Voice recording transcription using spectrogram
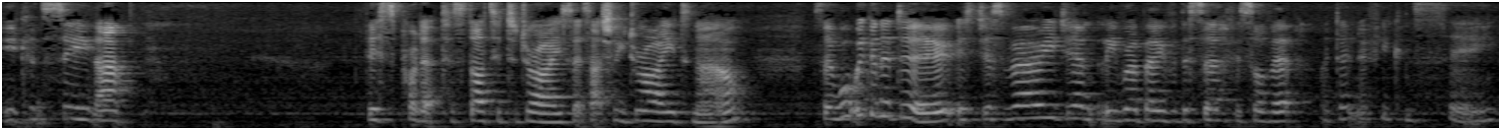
you can see that this product has started to dry, so it's actually dried now. So what we're going to do is just very gently rub over the surface of it. I don't know if you can see.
